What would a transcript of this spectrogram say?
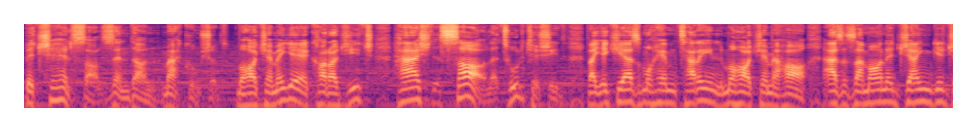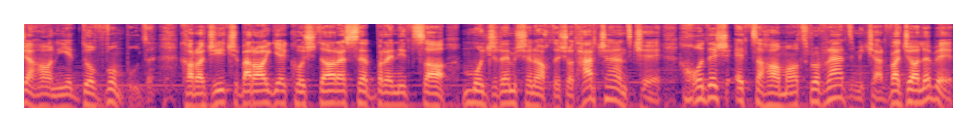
به چهل سال زندان محکوم شد. محاکمه کاراجیچ هشت سال طول کشید و یکی از مهمترین محاکمه ها از زمان جنگ جهانی دوم بود. کاراجیچ برای کشدار سربرنیتسا مجرم شناخته شد. هرچند که خودش اتهامات رو رد می کرد و جالبه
